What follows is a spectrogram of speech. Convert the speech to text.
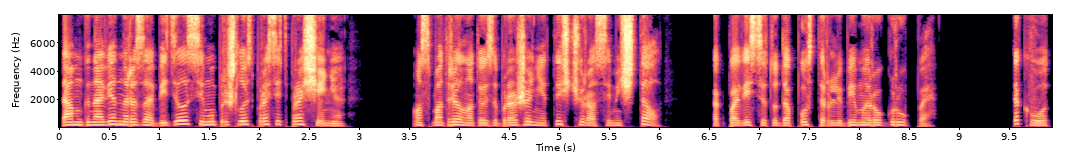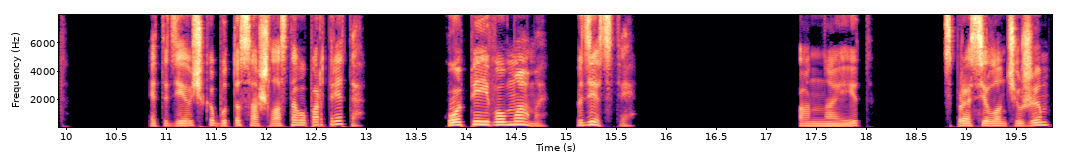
Там мгновенно разобиделась, ему пришлось просить прощения. Он смотрел на то изображение тысячу раз и мечтал, как повесить туда постер любимой рок-группы. Так вот, эта девочка будто сошла с того портрета. Копия его мамы в детстве. «Аннаид?» — спросил он чужим,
